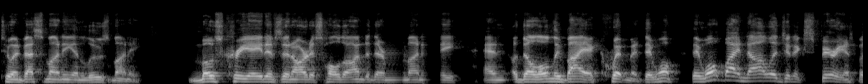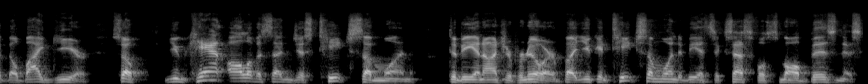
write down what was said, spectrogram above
to invest money and lose money. Most creatives and artists hold on to their money and they'll only buy equipment. They won't they won't buy knowledge and experience, but they'll buy gear. So you can't all of a sudden just teach someone to be an entrepreneur, but you can teach someone to be a successful small business.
